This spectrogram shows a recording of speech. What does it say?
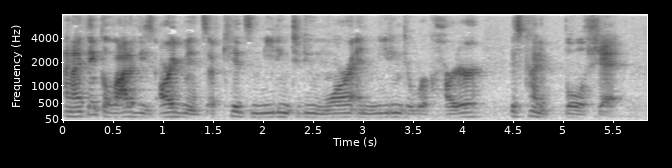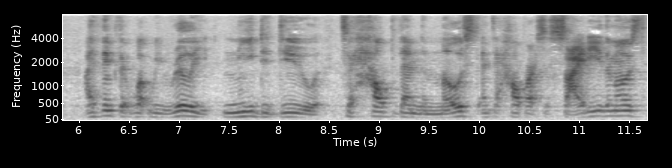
And I think a lot of these arguments of kids needing to do more and needing to work harder is kind of bullshit. I think that what we really need to do to help them the most and to help our society the most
